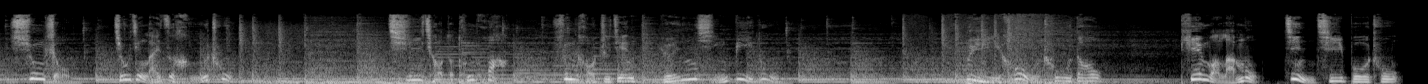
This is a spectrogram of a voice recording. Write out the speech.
凶手。究竟来自何处？蹊跷的通话，分毫之间原形毕露。背后出刀，天网栏目近期播出。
